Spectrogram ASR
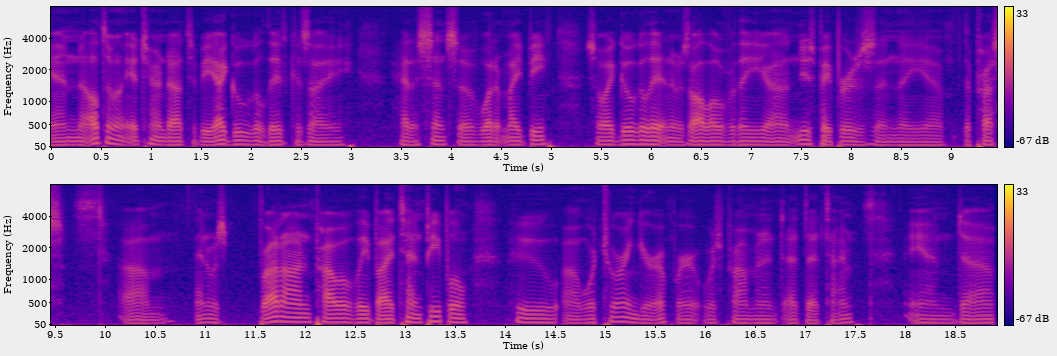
And ultimately it turned out to be, I googled it because I had a sense of what it might be. So I googled it, and it was all over the uh, newspapers and the uh, the press, um, and it was brought on probably by 10 people who uh, were touring Europe, where it was prominent at that time, and uh,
